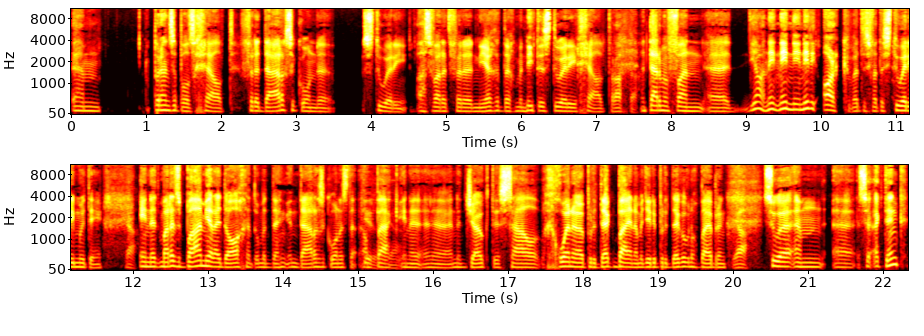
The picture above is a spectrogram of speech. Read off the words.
ehm um, principles geld vir 'n 30 sekonde storie as wat dit vir 'n 90 minute storie geld. Pragtig. In terme van uh ja, nee nee nee nee die arc wat is wat 'n storie moet hê. Ja. En dit maar dit is baie meer uitdagend om 'n ding in 30 sekondes te unpack ja. en 'n 'n 'n joke te sell, gewoon 'n produk by en dan moet jy die produk ook nog bybring. Ja. So ehm um, uh so ek dink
